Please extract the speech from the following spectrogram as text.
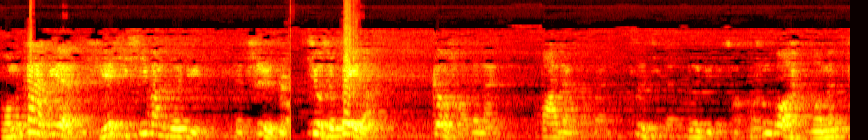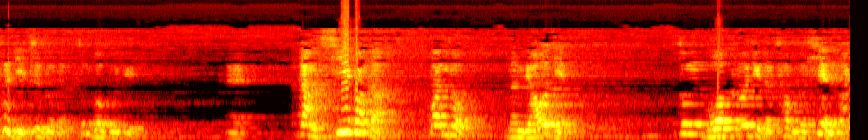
我们大剧院学习西方歌剧的制作，就是为了更好的来发展我们。自己的歌剧的创作，通过我们自己制作的中国歌剧，哎，让西方的观众能了解中国歌剧的创作现状，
